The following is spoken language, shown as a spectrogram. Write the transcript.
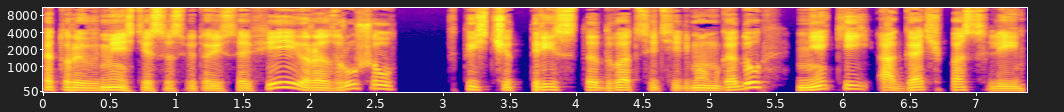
которую вместе со Святой Софией разрушил 1327 году некий Агач Пасли.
